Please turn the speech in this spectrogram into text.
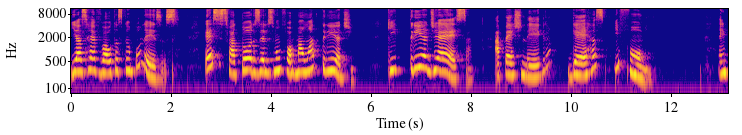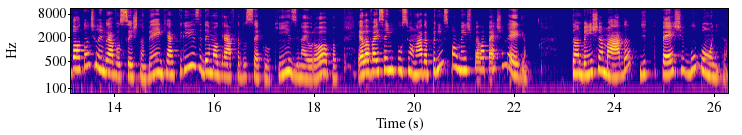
e as revoltas camponesas. Esses fatores eles vão formar uma tríade. Que tríade é essa? A peste negra, guerras e fome. É importante lembrar vocês também que a crise demográfica do século XV na Europa, ela vai ser impulsionada principalmente pela peste negra, também chamada de peste bubônica.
